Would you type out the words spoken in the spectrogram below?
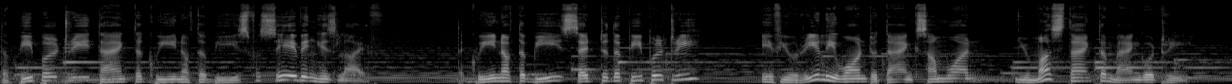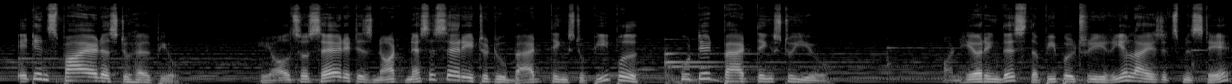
The peepal tree thanked the queen of the bees for saving his life. The queen of the bees said to the peepal tree, If you really want to thank someone, you must thank the mango tree. It inspired us to help you. He also said it is not necessary to do bad things to people who did bad things to you. On hearing this, the peepal tree realized its mistake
